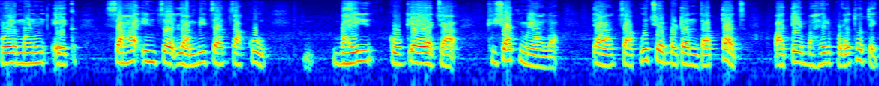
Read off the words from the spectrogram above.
फळ म्हणून एक सहा इंच लांबीचा चाकू भाई कोक्यायाच्या खिशात मिळाला. त्या चाकूचे बटन दाबताच पाते बाहेर पडत होते.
